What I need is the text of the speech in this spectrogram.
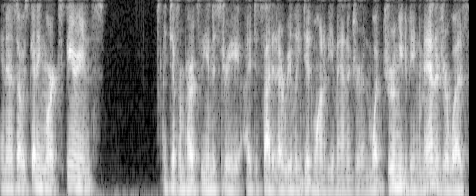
And as I was getting more experience at different parts of the industry, I decided I really did want to be a manager. And what drew me to being a manager was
